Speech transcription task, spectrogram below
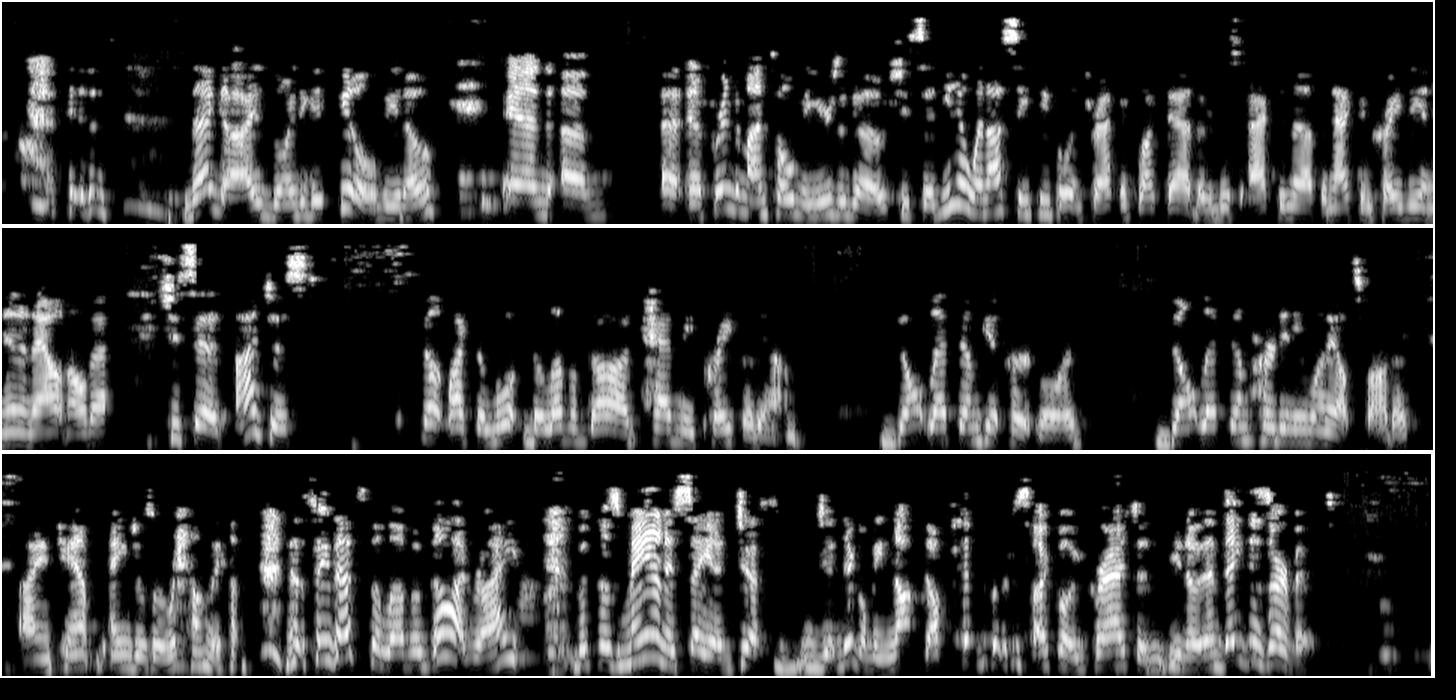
is that guy is going to get killed, you know? And, um, a friend of mine told me years ago, she said, you know, when I see people in traffic like that, that are just acting up and acting crazy and in and out and all that, she said, I just felt like the the love of God had me pray for them. Don't let them get hurt, Lord. Don't let them hurt anyone else, Father. I encamp angels around them. Now see, that's the love of God, right? Because man is saying just, they're going to be knocked off that motorcycle and crash and, you know, and they deserve it.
